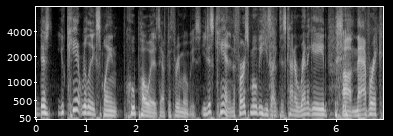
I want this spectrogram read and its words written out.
there's you can't really explain who Poe is after three movies. You just can't. In the first movie, he's like this kind of renegade uh, maverick,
